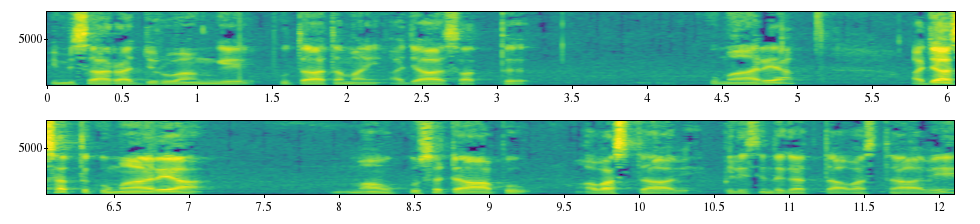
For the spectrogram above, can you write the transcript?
බිම්බිසාර රජුරුවන්ගේ පුතා තමයි අජාසත්ත කුමාරයා. අජාසත්ත කුමාරයා මව්කුසට ආපු අවස්ථාවේ පිළිසිඳගත් අවස්ථාවේ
